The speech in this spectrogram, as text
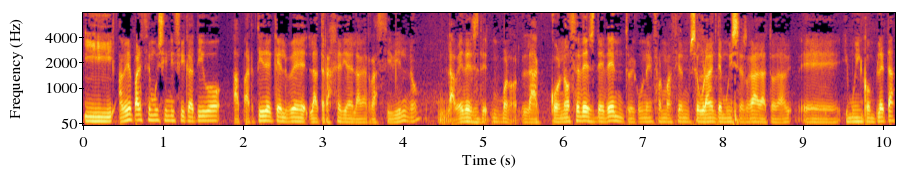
Y a mí me parece muy significativo, a partir de que él ve la tragedia de la guerra civil, ¿no? La ve desde, bueno, la conoce desde dentro y con una información seguramente muy sesgada toda, eh, y muy incompleta,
